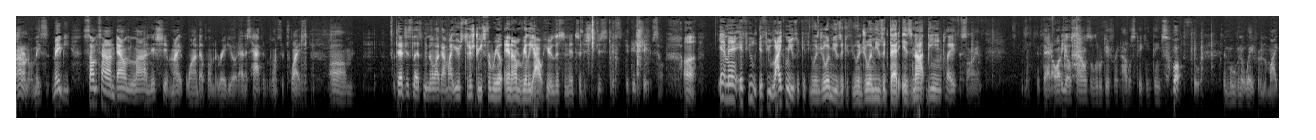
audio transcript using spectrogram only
I don't know, maybe sometime down the line this shit might wind up on the radio. That has happened once or twice. Um, that just lets me know I got my ears to the streets for real, and I'm really out here listening to this, this, this the good shit. So, uh, yeah, man. If you if you like music, if you enjoy music, if you enjoy music that is not being played, sorry, if that audio sounds a little different, I was picking things up off the floor and moving away from the mic.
